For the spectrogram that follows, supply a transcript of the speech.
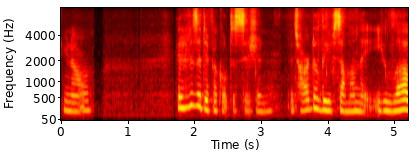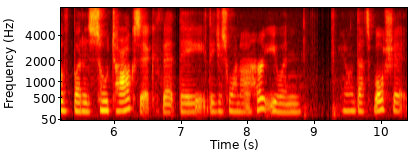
you know. And It is a difficult decision it's hard to leave someone that you love but is so toxic that they they just want to hurt you and you know that's bullshit.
